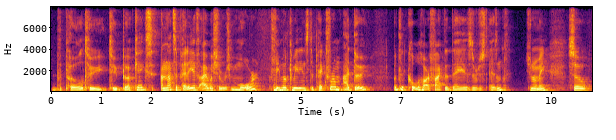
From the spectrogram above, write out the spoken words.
the pool to to book gigs, and that's a pity. If I wish there was more female comedians to pick from, I do. But the cold hard fact of the day is there just isn't. Do you know what I mean? So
